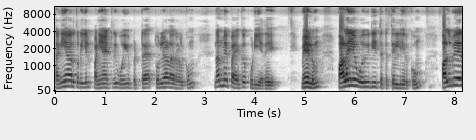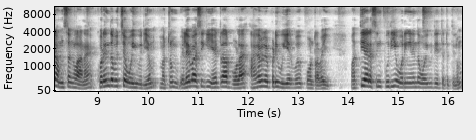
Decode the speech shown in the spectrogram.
தனியார் துறையில் பணியாற்றி ஓய்வு பெற்ற தொழிலாளர்களுக்கும் நன்மை பயக்கக்கூடியதே. மேலும் பழைய ஓய்வூதிய திட்டத்தில் இருக்கும் பல்வேறு அம்சங்களான குறைந்தபட்ச ஓய்வூதியம் மற்றும் விலைவாசிக்கு ஏற்றாற் போல அகவிலப்படி உயர்வு போன்றவை மத்திய அரசின் புதிய ஒருங்கிணைந்த ஓய்வூதிய திட்டத்திலும்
